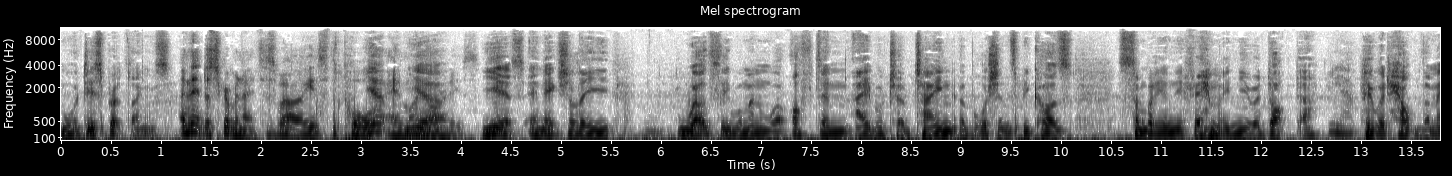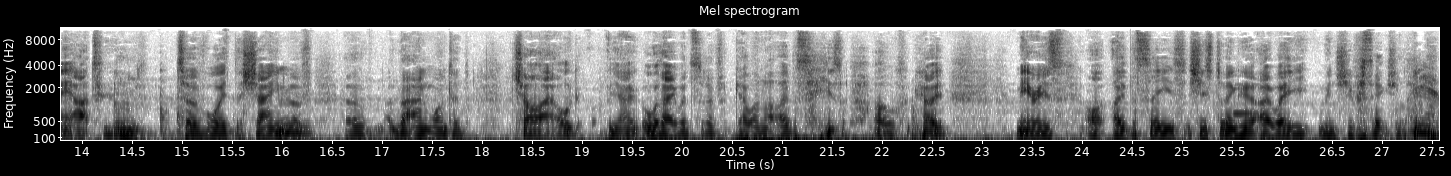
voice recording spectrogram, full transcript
more desperate things. And that discriminates as well against the poor and minorities. Yes, and actually, wealthy women were often able to obtain abortions because somebody in their family knew a doctor Yeah. who would help them out Hmm. to avoid the shame of, of the unwanted child, you know, or they would sort of go on overseas. Oh, you know, Mary's overseas. She's doing her OE when she was actually Yeah.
